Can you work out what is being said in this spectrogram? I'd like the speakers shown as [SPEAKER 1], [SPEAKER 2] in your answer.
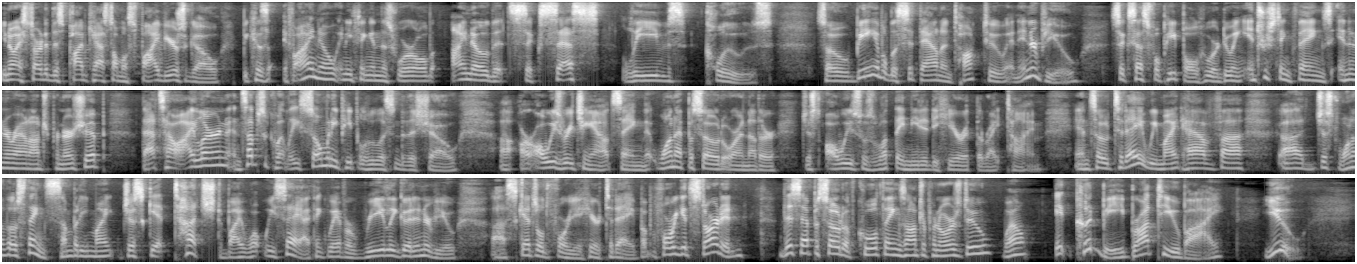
[SPEAKER 1] You know, I started this podcast almost five years ago because if I know anything in this world, I know that success leaves clues. So, being able to sit down and talk to and interview successful people who are doing interesting things in and around entrepreneurship, that's how I learn. And subsequently, so many people who listen to this show uh, are always reaching out saying that one episode or another just always was what they needed to hear at the right time. And so today we might have uh, uh, just one of those things. Somebody might just get touched by what we say. I think we have a really good interview uh, scheduled for you here today. But before we get started, this episode of Cool Things Entrepreneurs Do, well, it could be brought to you by you.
